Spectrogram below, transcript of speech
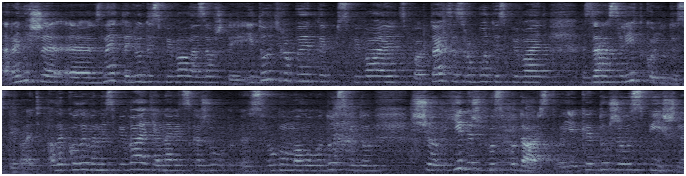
Раніше, е, знаєте, люди співали завжди. Ідуть робити, співають, повертаються з роботи, співають. Зараз рідко люди співають, але коли вони співають, я навіть скажу е, свого малого досвіду, що їдеш в господарство, яке дуже успішне,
